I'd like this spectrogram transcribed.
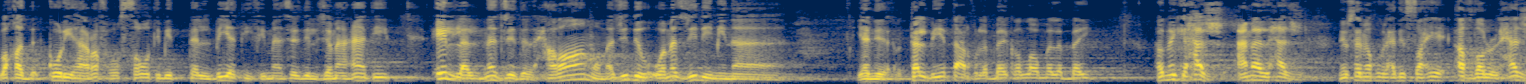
وقد كره رفع الصوت بالتلبية في مسجد الجماعات إلا المسجد الحرام ومسجد ومسجد منى يعني التلبية بتعرفوا لبيك اللهم لبيك. هذا هيك حج عمل الحج. النبي صلى الله عليه وسلم يقول في الحديث الصحيح أفضل الحج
